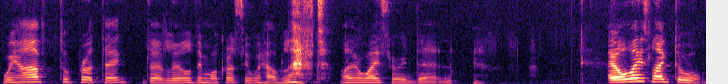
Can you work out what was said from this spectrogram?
We have to protect the little democracy we have left, otherwise we're dead. I always like to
